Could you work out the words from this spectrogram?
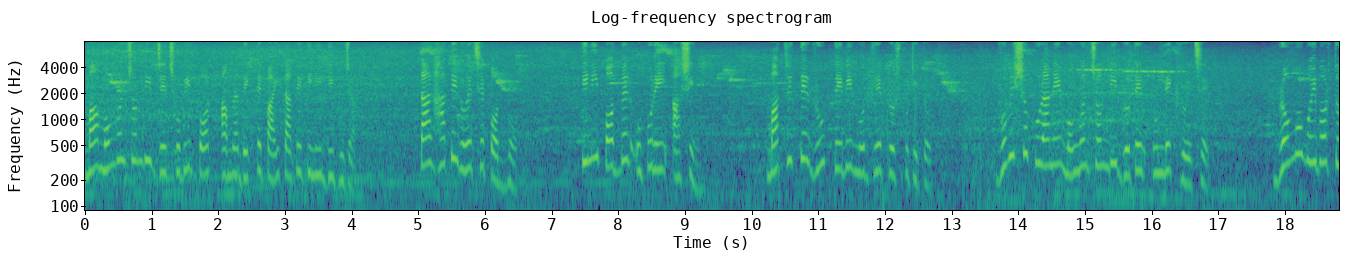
মা মঙ্গলচণ্ডীর যে ছবির পট আমরা দেখতে পাই, তাতে তিনি দ্বিভুজা। তার হাতে রয়েছে পদ্ম। তিনি পদ্মের উপরেই আসীন। মাতৃত্বের রূপ দেবীর মধ্যে প্রস্ফুটিত। ভবিষ্য পুরাণে মঙ্গলচণ্ডী ব্রতের উল্লেখ রয়েছে। ব্রহ্ম ব্রহ্মবৈবর্ত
